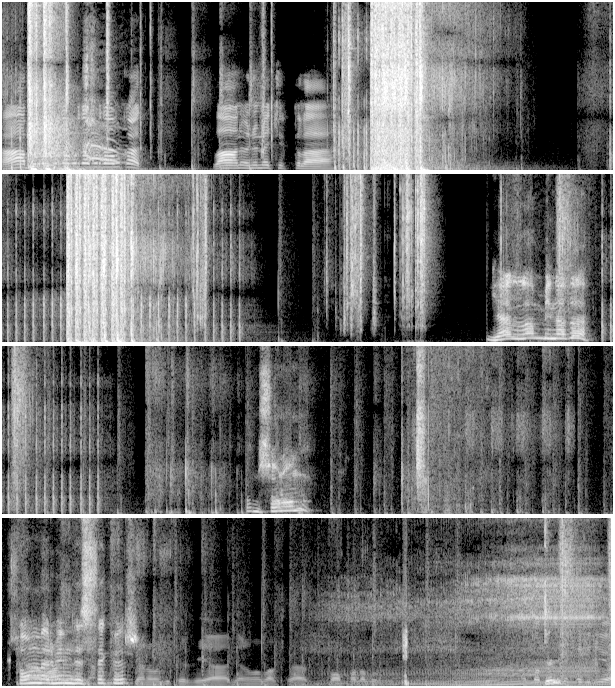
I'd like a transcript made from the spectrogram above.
Aa burada burada burada burada avukat. Lan önüme çıktı la. Gel lan binada. Oğlum son on... Son Ya var mermim ya, destek canımı- ver. Canımı bitirdi ya. Canıma bak ya. Pompalı vurdu. Otobüste gidiyor.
